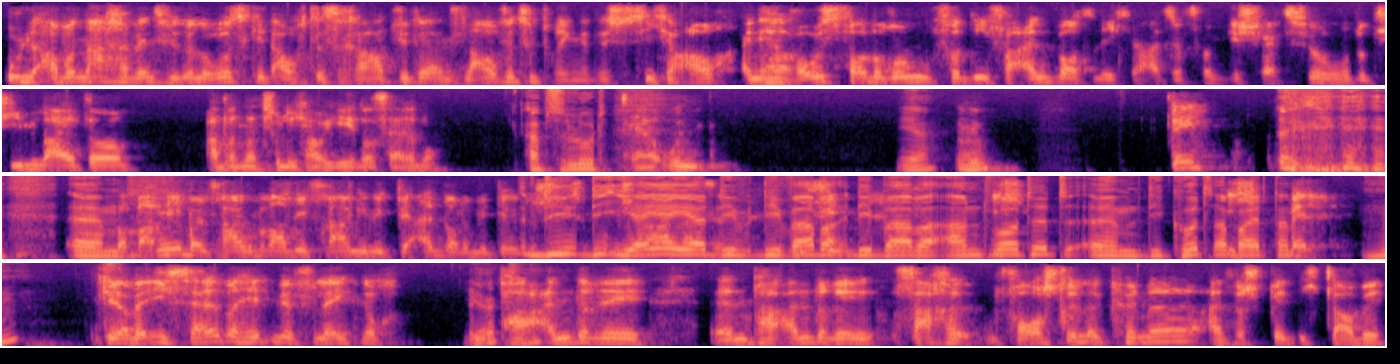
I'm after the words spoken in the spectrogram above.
und aber nachher, wenn es wieder losgeht, auch das Rad wieder ans Laufen zu bringen. Das ist sicher auch eine Herausforderung für die Verantwortlichen, also von Geschäftsführung oder Teamleiter, aber natürlich auch jeder selber. Absolut. Ja, und. Ja. Mhm. Nee. ähm, war, nee, Frage, war die Frage mit beantwortet mit dem die, die, Ja, ja, ja, die, die, war, ich, die war beantwortet. Ich, ähm, die Kurzarbeit. Ich, weil, hm? Genau, weil ich selber hätte mir vielleicht noch ein ja, paar klar. andere, ein paar andere Sachen vorstellen können. Also spät, ich glaube,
